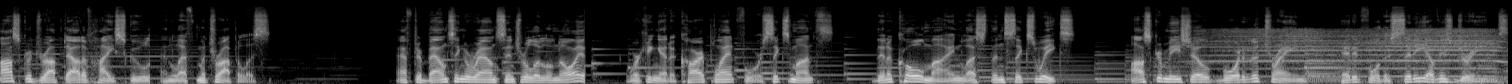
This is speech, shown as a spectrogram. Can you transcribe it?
Oscar dropped out of high school and left Metropolis. After bouncing around central Illinois, working at a car plant for six months, then a coal mine less than six weeks, Oscar Micheaux boarded a train headed for the city of his dreams,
